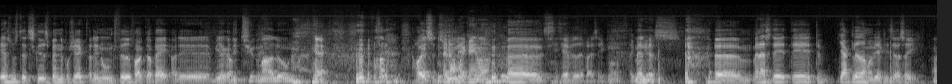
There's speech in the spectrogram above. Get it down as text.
jeg synes, det er et skidespændende projekt, og det er nogle fede folk, der er bag, og det virker Og de er meget lovende. Ja. Højst Er det sandsynligt. amerikanere? øh, det ved jeg faktisk ikke. Men, yes. øh, men altså, det, det, det, jeg glæder mig virkelig til at se Ja.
